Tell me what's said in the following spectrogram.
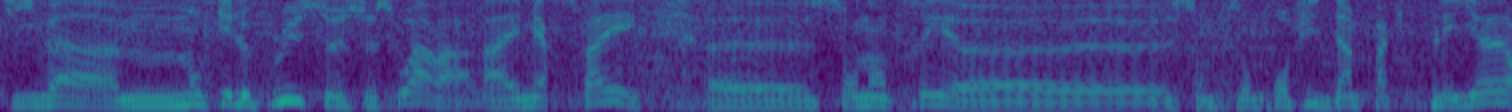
qui va manquer le plus euh, ce soir à, à Emers Faé. Euh, son entrée, euh, son, son profil d'impact player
